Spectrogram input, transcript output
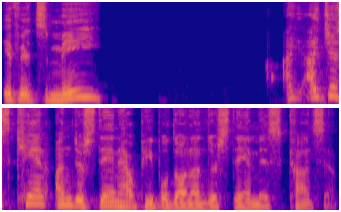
if it's me. I I just can't understand how people don't understand this concept.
